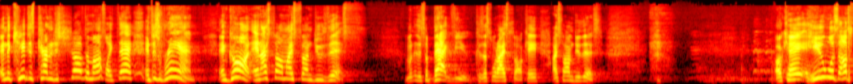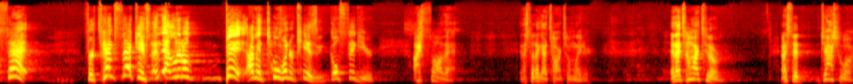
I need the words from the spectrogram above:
And the kid just kind of just shoved him off like that and just ran and gone. And I saw my son do this. It's a back view because that's what I saw, okay? I saw him do this. Okay, he was upset for 10 seconds and that little bit. I mean, 200 kids, go figure. I saw that. And I said, I got to talk to him later. And I talked to him. And I said, Joshua,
